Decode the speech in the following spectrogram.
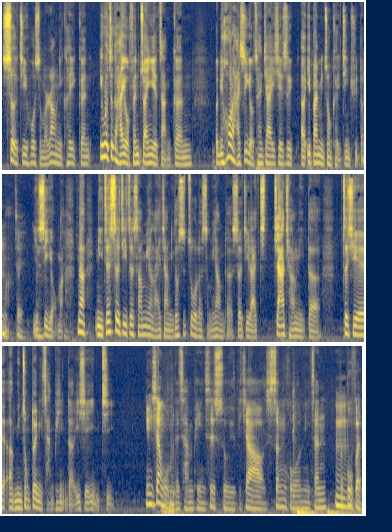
设计或什么，让你可以跟，因为这个还有分专业展跟，呃，你后来还是有参加一些是呃一般民众可以进去的嘛，对，也是有嘛。那你在设计这上面来讲，你都是做了什么样的设计来加强你的这些呃民众对你产品的一些印记？因为像我们的产品是属于比较生活拟真的部分，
